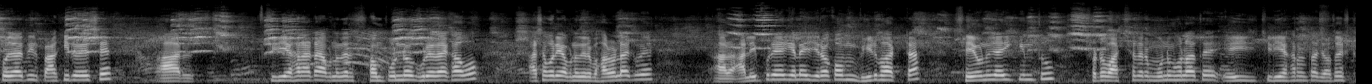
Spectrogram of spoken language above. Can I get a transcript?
প্রজাতির পাখি রয়েছে। আর চিড়িয়াখানাটা আপনাদের সম্পূর্ণ ঘুরে দেখাবো। আশা করি আপনাদের ভালো লাগবে। আর আলিপুরে গেলে যেরকম ভিড়ভাড়টা, সেই অনুযায়ী কিন্তু ছোট বাচ্চাদের মন ভোলাতে এই চিড়িয়াখানাটা যথেষ্ট।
